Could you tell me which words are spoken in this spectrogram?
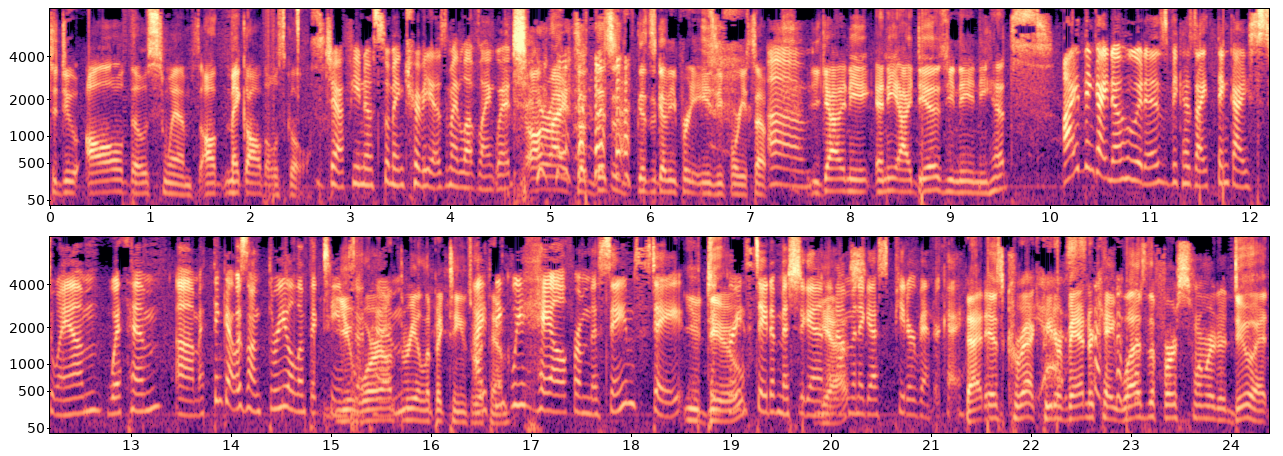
to do all those swims, all, make all those goals. Jeff, you know swimming trivia is my love language. all right, so this is this is going to be pretty easy for you. So um, you got any any ideas? You need any hints? I think I know who it is because I think I swam with him. Um, I think I was on three Olympic teams. You were him. on three Olympic teams with I him. I think we hail from the same state. You do. The great state of Michigan, yes. and I'm going to guess Peter Vanderkaay. That is correct. Yes. Peter Vanderkaay was the first swimmer to do it.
